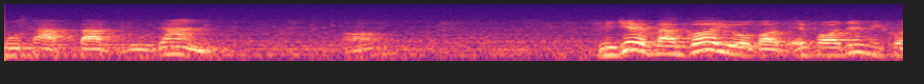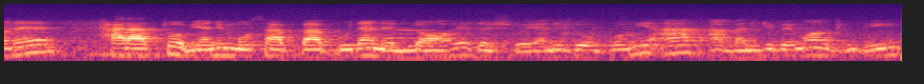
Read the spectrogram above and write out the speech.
مسبب بودن. میگه و گاهی اوقات افاده می‌کنه ترتب یعنی مسبب بودن لاحقش رو یعنی دومی از اولی که به ما به این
